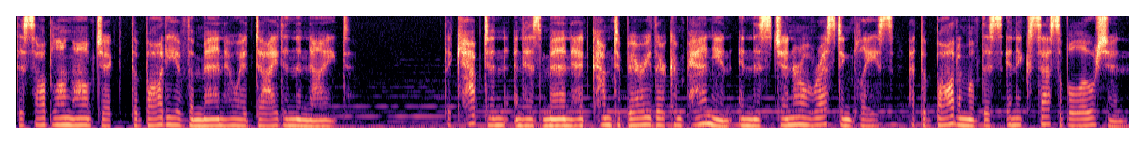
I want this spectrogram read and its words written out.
this oblong object the body of the man who had died in the night. The captain and his men had come to bury their companion in this general resting place at the bottom of this inaccessible ocean.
